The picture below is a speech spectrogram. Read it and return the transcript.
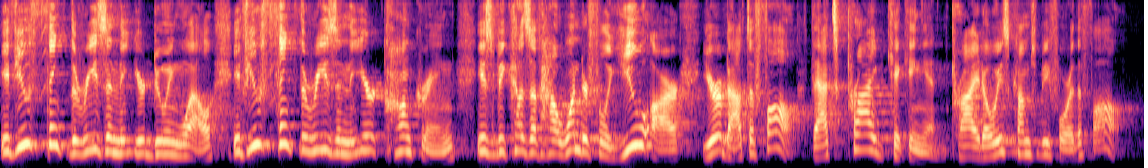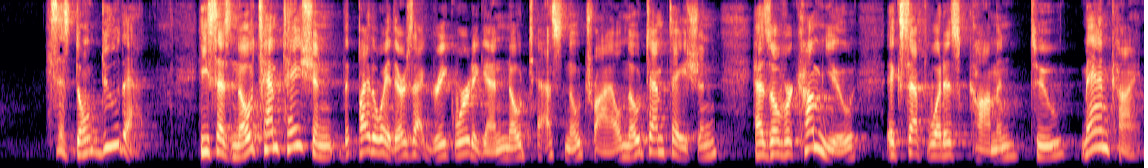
if you think the reason that you're doing well, if you think the reason that you're conquering is because of how wonderful you are, you're about to fall. That's pride kicking in. Pride always comes before the fall. He says, don't do that. He says, no temptation, by the way, there's that Greek word again no test, no trial, no temptation has overcome you except what is common to mankind.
